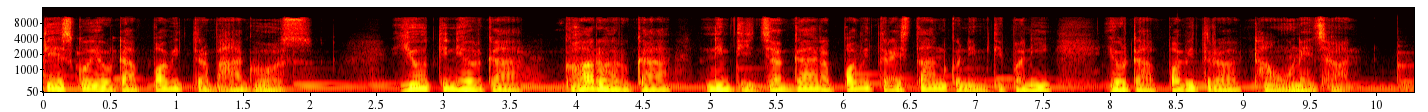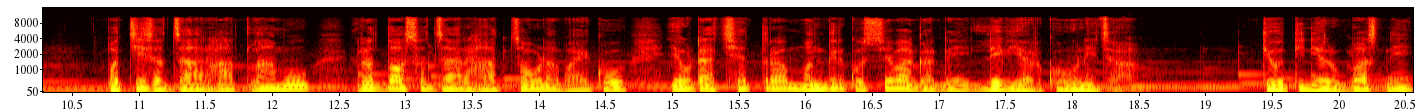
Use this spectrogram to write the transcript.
देशको एउटा पवित्र भाग होस्। यो तिनीहरूका घरहरूका निम्ति जग्गा र पवित्र स्थानको निम्ति पनि एउटा पवित्र ठाउँ हुनेछ पच्चिस हजार हात लामो र दस हजार हात चौडा भएको एउटा क्षेत्र मन्दिरको सेवा गर्ने लेबीहरूको हुनेछ। त्यो तिनीहरू बस्ने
